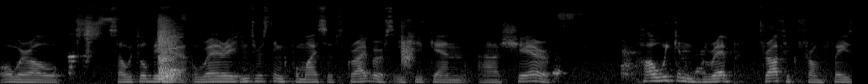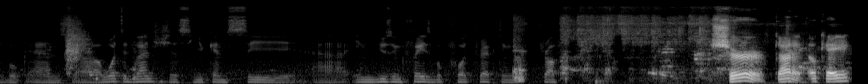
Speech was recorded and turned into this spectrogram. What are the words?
overall. So it will be uh, very interesting for my subscribers if you can uh, share how we can grab traffic from Facebook and uh, what advantages you can see uh, in using Facebook for attracting traffic. Sure, got it. Okay.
